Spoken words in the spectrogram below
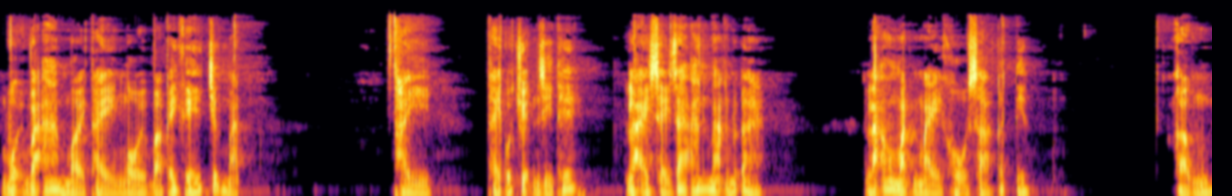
vội vã mời thầy ngồi vào cái ghế trước mặt. Thầy thầy có chuyện gì thế? Lại xảy ra án mạng nữa à? Lão mặt mày khổ sở cất tiếng. Không,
